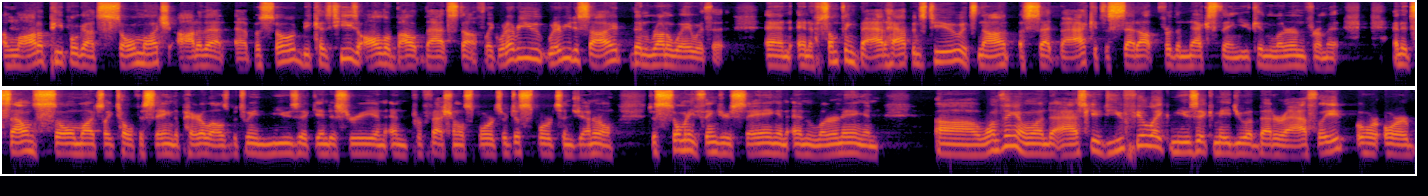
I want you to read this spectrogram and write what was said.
a lot of people got so much out of that episode because he's all about that stuff. Like whatever you whatever you decide then run away with it. And and if something bad happens to you it's not a setback. It's a setup for the next thing. You can learn from it and it sounds so much like Toph is saying the parallels between music industry and, and professional sports or just sports in general. Just so many things you're saying and, and learning. And uh, one thing I wanted to ask you: Do you feel like music made you a better athlete, or, or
